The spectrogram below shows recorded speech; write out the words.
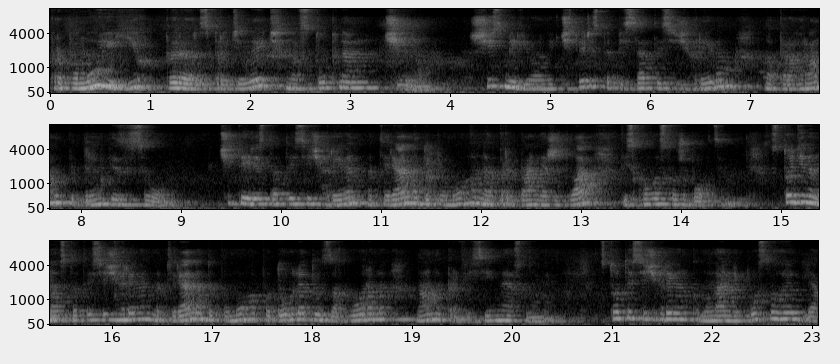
пропоную їх перерозподілити наступним чином. 6 мільйонів 450 тисяч гривень на програму підтримки ЗСУ. 400 тисяч гривень матеріальна допомога на придбання житла військовослужбовцям. 190 тисяч гривень матеріальна допомога по догляду за хворими на непрофесійній основі. 100 тисяч гривень комунальні послуги для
